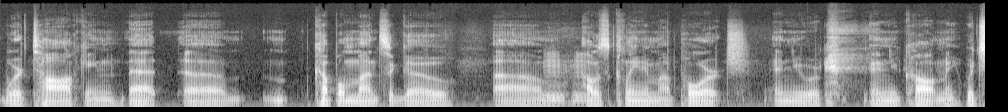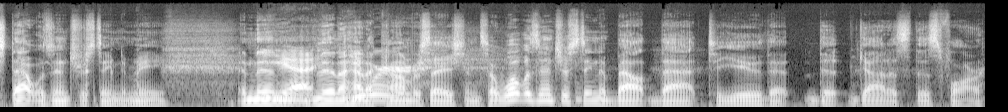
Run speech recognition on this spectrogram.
were talking that um, couple months ago? Um, I was cleaning my porch, and you were and you called me, which that was interesting to me. And then Yeah, then I had a were- conversation. So, what was interesting about that to you that that got us this far?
